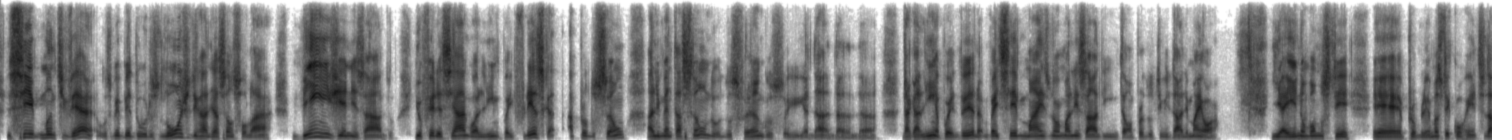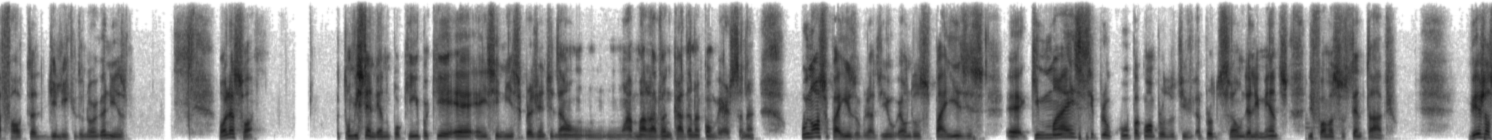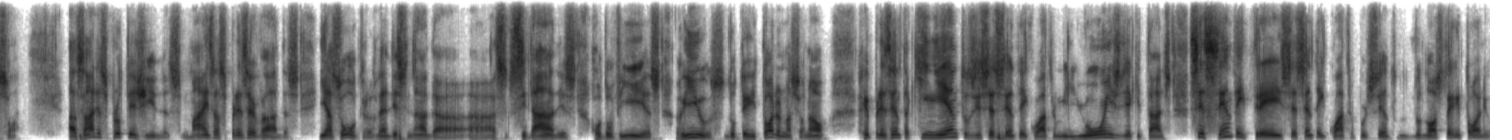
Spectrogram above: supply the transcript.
Se mantiver os bebedouros longe de radiação solar, bem higienizado e oferecer água limpa e fresca, a produção, a alimentação do, dos frangos e da, da, da, da galinha poedeira vai ser mais normalizada e então a produtividade maior. E aí não vamos ter é, problemas decorrentes da falta de líquido no organismo. Olha só, estou me estendendo um pouquinho porque é, é esse início para a gente dar um, um, uma, alavancada na conversa, né? O nosso país, o Brasil, é um dos países é, que mais se preocupa com a, a produção de alimentos de forma sustentável. Veja só, as áreas protegidas, mais as preservadas, e as outras, né, destinadas às cidades, rodovias, rios do território nacional, representa 564 milhões de hectares, 63, 64% do nosso território.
